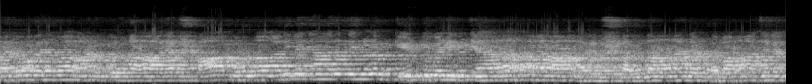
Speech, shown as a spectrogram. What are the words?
മനോഹരമാണ് ഖുർആൻ? ആ ഖുർആനിനെ ഞാൻ നിങ്ങളും കേട്ടുകഴിഞ്ഞാൽ അള്ളാന്റെ പ്രവാചകൻ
